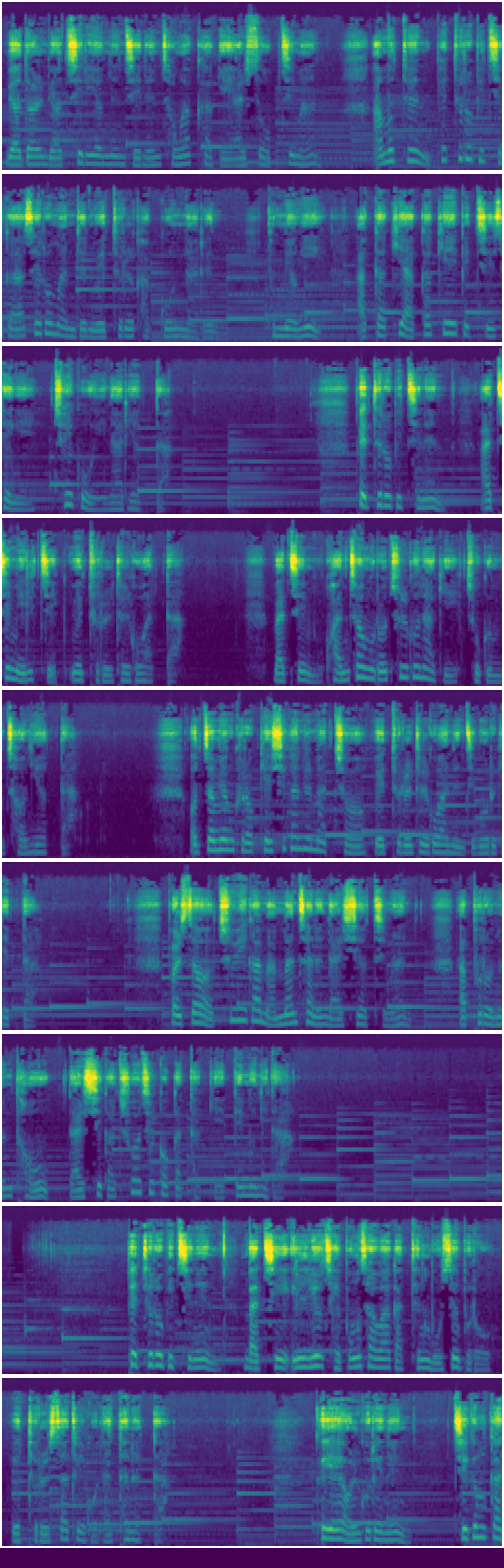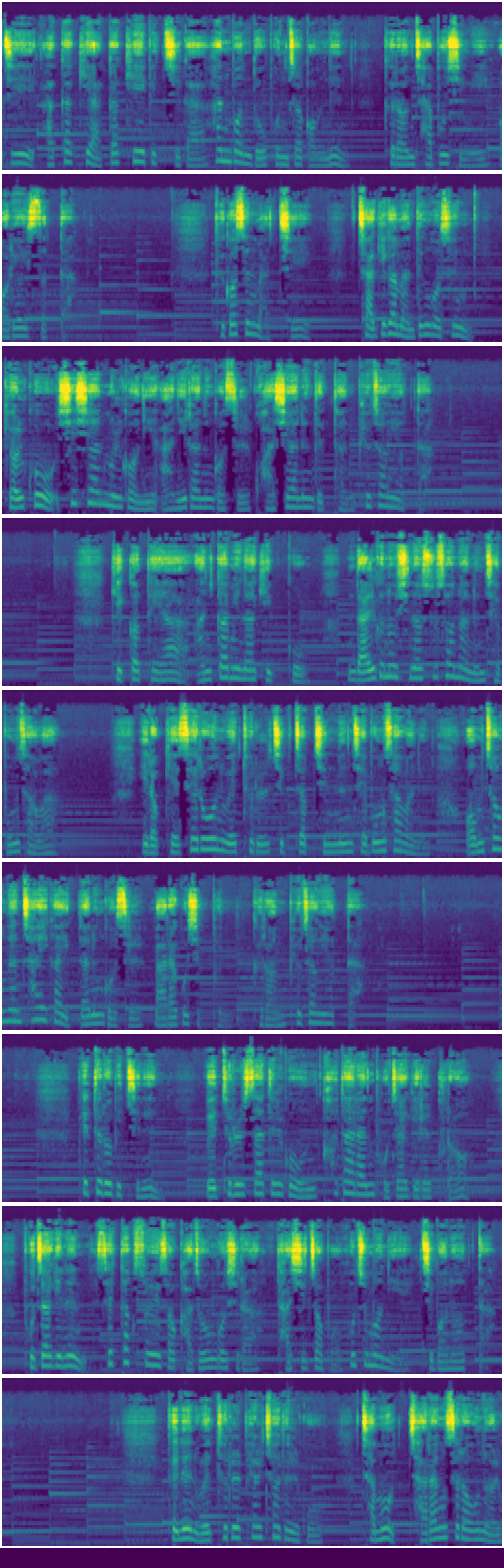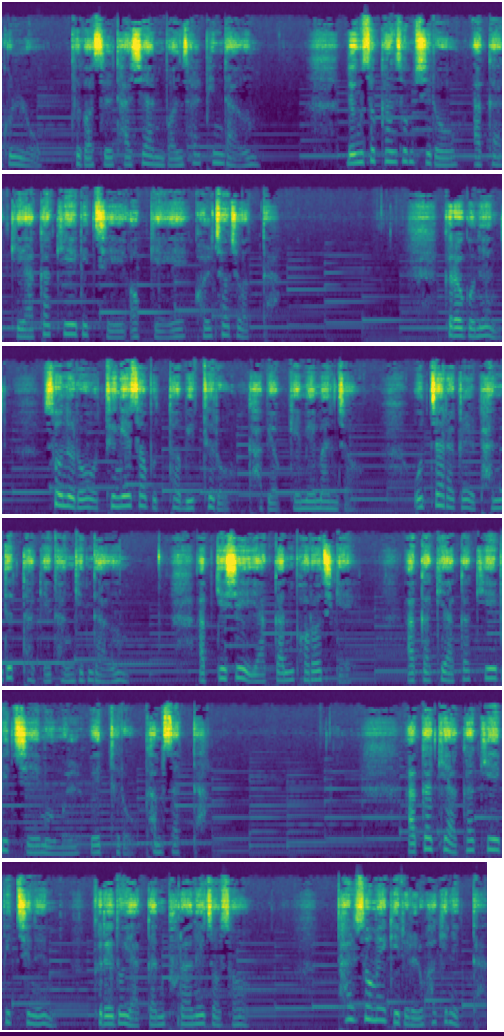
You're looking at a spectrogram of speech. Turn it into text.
몇 월 며칠이었는지는 정확하게 알 수 없지만 아무튼 페트로비치가 새로 만든 외투를 갖고 온 날은 분명히 아카키 아카키에비치 생애 최고의 날이었다. 페트로비치는 아침 일찍 외투를 들고 왔다. 마침 관청으로 출근하기 조금 전이었다. 어쩌면 그렇게 시간을 맞춰 외투를 들고 왔는지 모르겠다. 벌써 추위가 만만찮은 날씨였지만 앞으로는 더욱 날씨가 추워질 것 같았기 때문이다. 페트로비치는 마치 인류 재봉사와 같은 모습으로 외투를 싸들고 나타났다. 그의 얼굴에는 지금까지 아카키 아카키에비치가 한 번도 본 적 없는 그런 자부심이 어려 있었다. 그것은 마치 자기가 만든 것은 결코 시시한 물건이 아니라는 것을 과시하는 듯한 표정이었다. 기껏해야 안감이나 깊고 낡은 옷이나 수선하는 재봉사와 이렇게 새로운 외투를 직접 짓는 재봉사와는 엄청난 차이가 있다는 것을 말하고 싶은 그런 표정이었다. 페트로비치는 외투를 싸들고 온 커다란 보자기를 풀어 보자기는 세탁소에서 가져온 것이라 다시 접어 호주머니에 집어넣었다. 그는 외투를 펼쳐들고 잠옷 자랑스러운 얼굴로 그것을 다시 한번 살핀 다음 능숙한 솜씨로 아카키 아카키에비치의 어깨에 걸쳐주었다. 그러고는 손으로 등에서부터 밑으로 가볍게 매만져 옷자락을 반듯하게 당긴 다음 앞깃이 약간 벌어지게 아까키 아까키의 비치의 몸을 외투로 감쌌다. 아까키 아까키의 비치는 그래도 약간 불안해져서 팔소매 길이를 확인했다.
